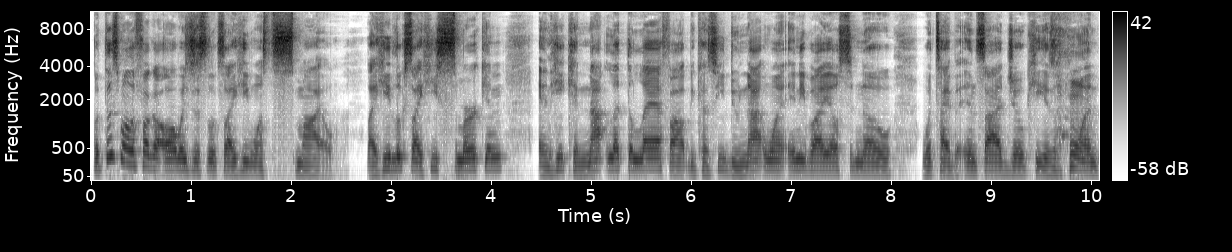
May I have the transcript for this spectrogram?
but this motherfucker always just looks like he wants to smile. Like he looks like he's smirking and he cannot let the laugh out because he do not want anybody else to know what type of inside joke he is on.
